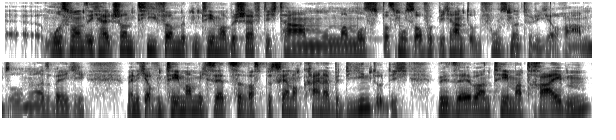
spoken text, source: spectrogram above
äh, muss man sich halt schon tiefer mit dem Thema beschäftigt haben und man muss, das muss auch wirklich Hand und Fuß natürlich auch haben, so, ne? Also wenn ich, wenn ich auf ein Thema mich setze, was bisher noch keiner bedient und ich will selber ein Thema treiben,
